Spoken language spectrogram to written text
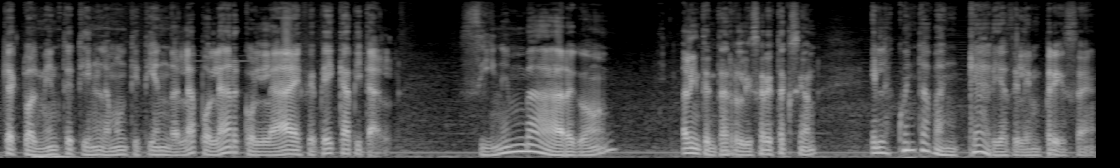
que actualmente tiene la multitienda La Polar con la AFP Capital. Sin embargo, al intentar realizar esta acción, en las cuentas bancarias de la empresa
